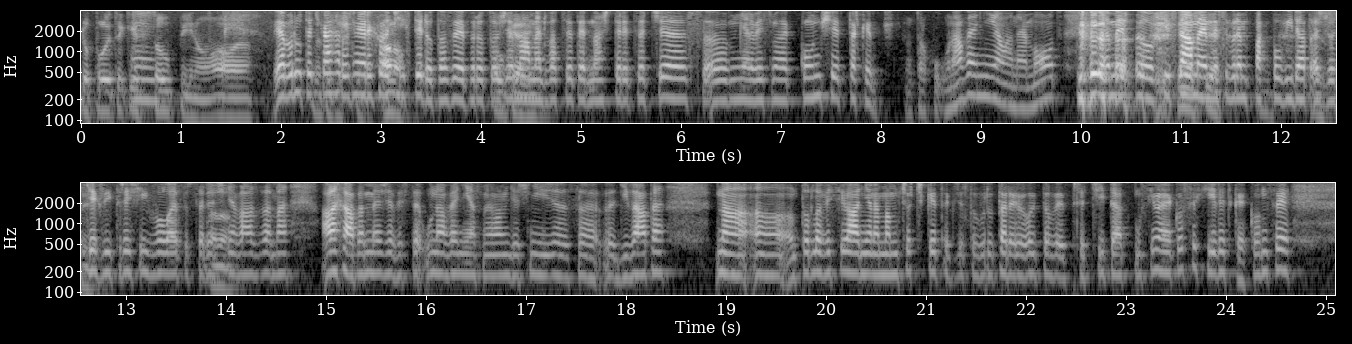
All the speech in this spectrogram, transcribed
do politiky hmm. vstoupí, no, ale... Já budu teďka hrozně rychle ano. číst ty dotazy, protože okay. máme 21.46, eh, měli bychom končit taky no, trochu unavení, ale ne moc. My to chystáme, my si budeme pak povídat až Jasně. do těch zítřejších voleb, srdečně ano. vás veme, ale chápeme, že vy jste unavení a jsme vám vděční, že se díváte na uh, tohle vysílání, nemám čočky, takže to budu tady Vojtovi přečítat. Musíme jako se chýlit ke konci. Uh, Eh,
